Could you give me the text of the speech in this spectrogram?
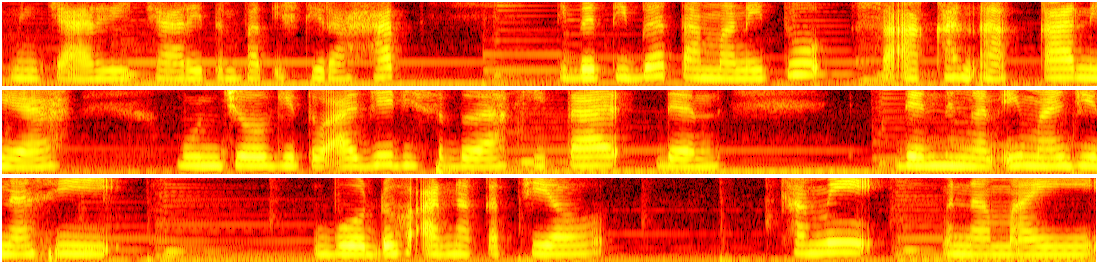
mencari-cari tempat istirahat tiba-tiba taman itu seakan-akan ya muncul gitu aja di sebelah kita dan dan dengan imajinasi bodoh anak kecil kami menamai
